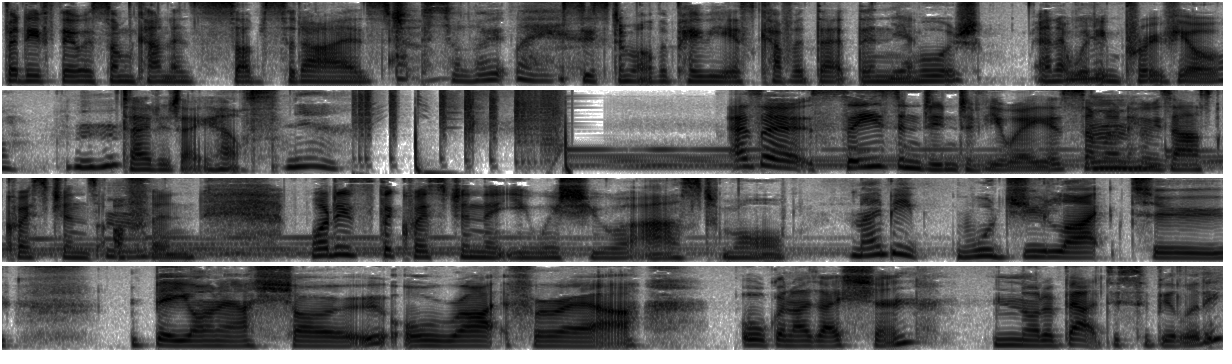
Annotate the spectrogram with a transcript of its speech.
But if there was some kind of subsidised Absolutely. system or the PBS covered that, then Yep. you would, and it would improve your day to day health. Yeah. As a seasoned interviewee, as someone mm. who's asked questions mm. often, what is the question that you wish you were asked more? Maybe would you like to be on our show or write for our organisation, not about disability?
